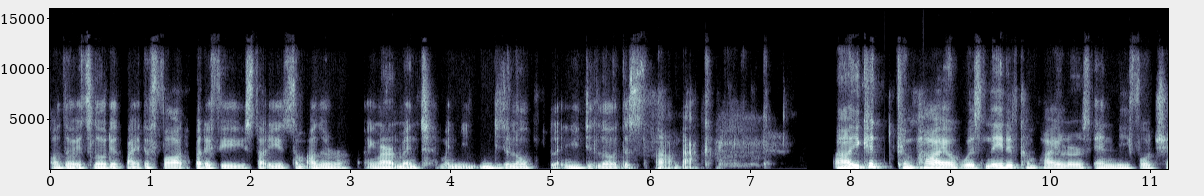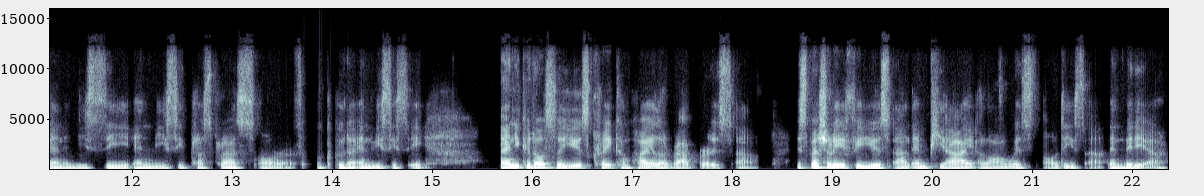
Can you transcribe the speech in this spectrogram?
although it's loaded by default, but if you start use some other environment, when you need to load, you need to load this uh, back. Uh, you could compile with native compilers, NV Fortran, NVC, NVC++, or CUDA NVCC. And you could also use Cray compiler wrappers, uh, especially if you use an MPI along with all these uh, NVIDIA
